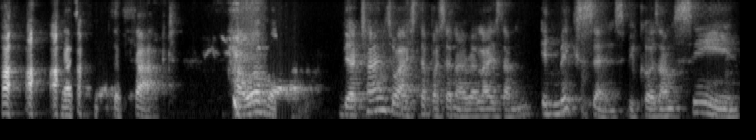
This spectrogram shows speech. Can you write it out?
That's, that's a fact. However, there are times where I step aside and I realize that it makes sense because I'm seeing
